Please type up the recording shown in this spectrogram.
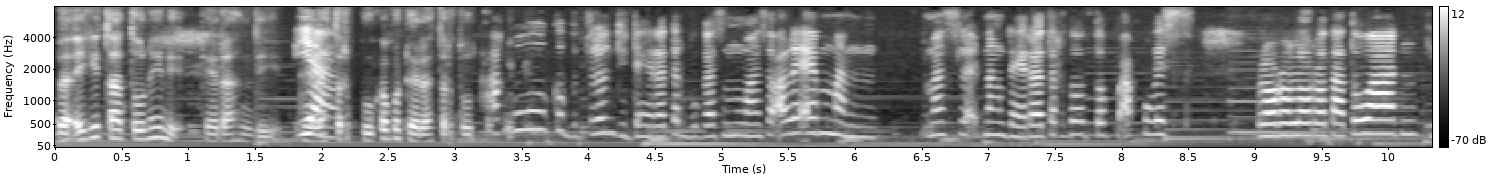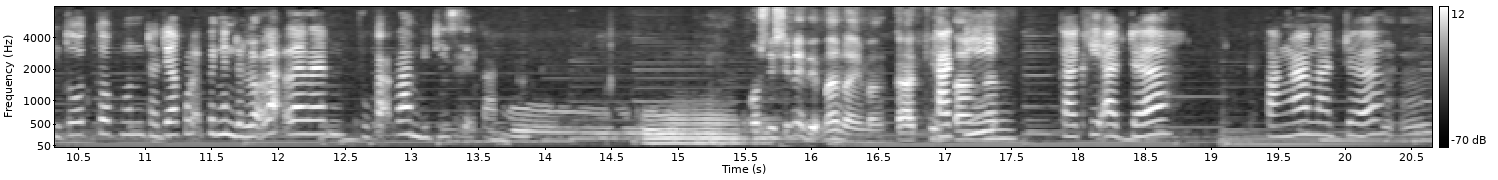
Mbak iki tatone di daerah? Iya. Daerah terbuka apa daerah tertutup? iki? aku kebetulan di daerah terbuka semua soalnya eman mas lek nang daerah tertutup aku wis loro-loro tatuan ditutup ngono jadi aku lek pengen delok lek leren buka kelambi dhisik kan oh Posisinya di mana emang? Kaki, Kaki. tangan. kaki ada tangan ada Mm-mm. Hmm,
